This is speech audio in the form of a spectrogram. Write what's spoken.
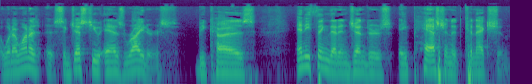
what I want to suggest to you as writers, because anything that engenders a passionate connection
